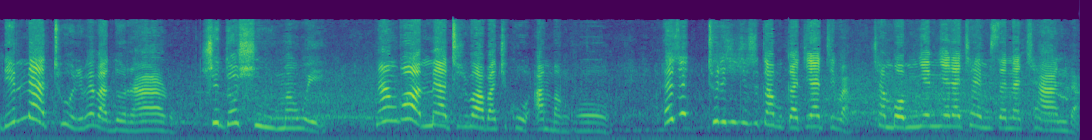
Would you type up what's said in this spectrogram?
ndi mme a thuri vhe vha ḓo ralo. Zwi ḓo shuma we. Na ngoho mme a thuri vha vha tshi khou amba ngoho. Hezwi thuri tshi tshi swika vhukati ha tivha tsha mbo mnyemyela tsha imisa na tshanḓa.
